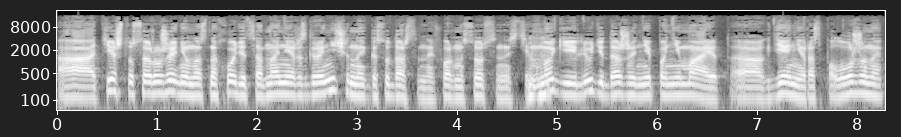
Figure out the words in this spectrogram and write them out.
А те, что сооружения у нас находятся на неразграниченной государственной форме собственности, угу. многие люди даже не понимают, где они расположены,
